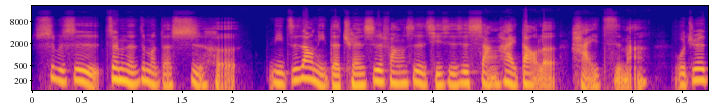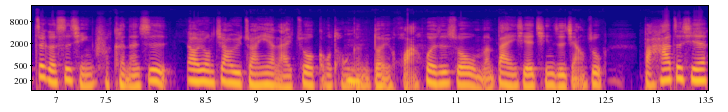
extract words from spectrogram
是不是真的这么的适合？你知道你的诠释方式其实是伤害到了孩子吗？我觉得这个事情可能是要用教育专业来做沟通跟对话，嗯、或者是说我们办一些亲子讲座，把他这些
